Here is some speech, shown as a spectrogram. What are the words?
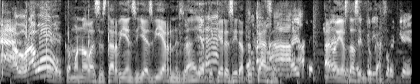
¡Bravo, bravo! Eh, ¿Cómo no vas a estar bien si ya es viernes, ah? Ya te quieres ir a tu casa. Ah, no, ya estás en tu casa. Porque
